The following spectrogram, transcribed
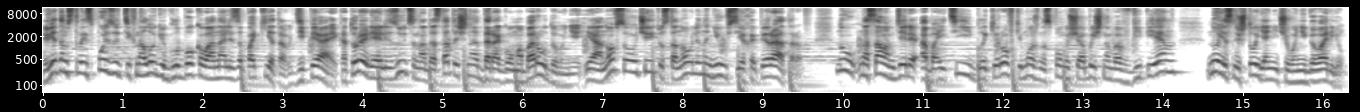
Ведомство использует технологию глубокого анализа пакетов DPI, которая реализуется на достаточно дорогом оборудовании, и оно в свою очередь установлено не у всех операторов. Ну, на самом деле обойти блокировки можно с помощью обычного VPN, но если что, я ничего не говорил.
